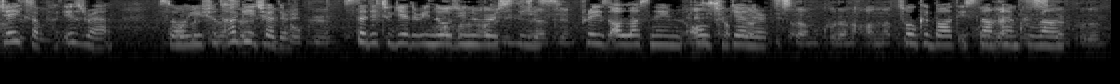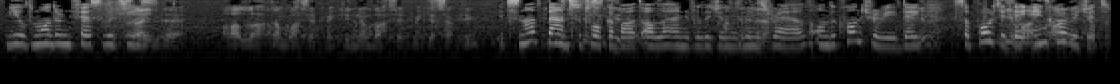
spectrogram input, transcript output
Jacob. Israel. So you should hug each other. Study together in those universities. Praise Allah's name all together. Talk about Islam and Quran. Build modern facilities. İsrail'de Allah'tan bahsetmek, dinden bahsetmek yasak değil mi? It's not banned to talk about Allah and religion in Israel. On the contrary, they support it, they encourage it.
